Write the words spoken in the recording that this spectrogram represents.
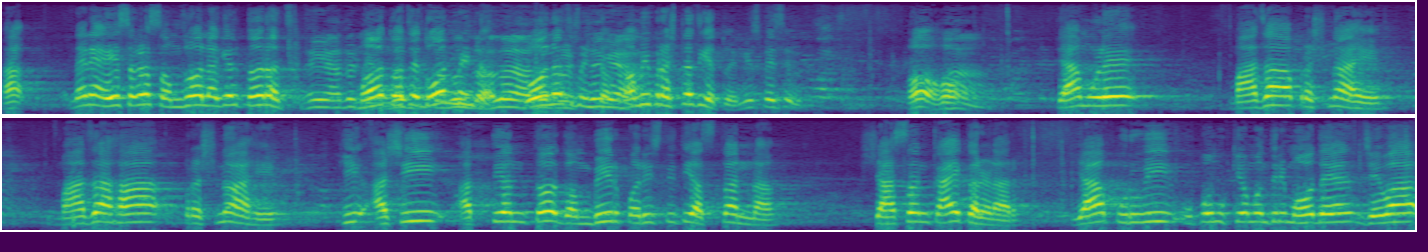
नाही नाही हे सगळं समजावं लागेल तरच. नाही, महत्त्वाचे दोन मिनिटं. दोनच मिनिटं. मी प्रश्नच घेतोय मी स्पेसिफिक हो. हा. त्यामुळे माझा हा प्रश्न आहे माझा हा प्रश्न आहे की अशी अत्यंत गंभीर परिस्थिती असताना शासन काय करणार? यापूर्वी उपमुख्यमंत्री महोदय जेव्हा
